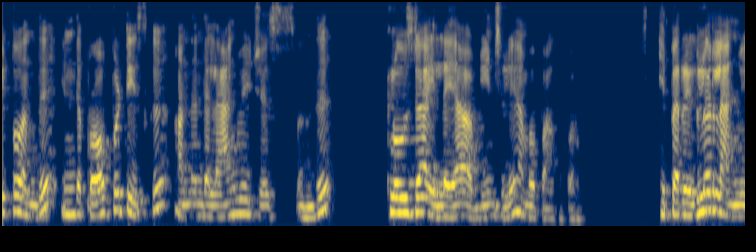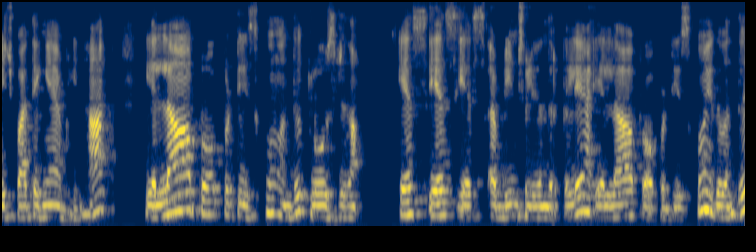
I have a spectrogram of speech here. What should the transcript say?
இப்போ வந்து இந்த ப்ராப்பர்ட்டிஸ்க்கு அந்தந்த லாங்குவேஜஸ் வந்து க்ளோஸ்டா இல்லையா அப்படின்னு சொல்லி நம்ம பார்க்க போறோம். இப்ப ரெகுலர் லாங்குவேஜ் பாத்தீங்க அப்படின்னா எல்லா ப்ராப்பர்ட்டிஸ்க்கும் வந்து க்ளோஸ்டு தான். எஸ் எஸ் எஸ் அப்படின்னு சொல்லி வந்திருக்கு இல்லையா? எல்லா ப்ராப்பர்ட்டிஸ்க்கும் இது வந்து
